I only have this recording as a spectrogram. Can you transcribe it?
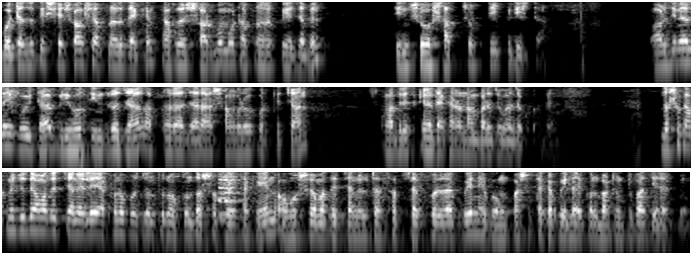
বইটা যদি শেষ অংশে আপনারা দেখেন, তাহলে সর্বমোট আপনারা পেয়ে যাবেন তিনশো সাতষট্টি পৃষ্ঠা। অরিজিনাল এই বইটা বৃহৎ ইন্দ্রজাল, আপনারা যারা সংগ্রহ করতে চান আমাদের স্ক্রিনে দেখানো নাম্বারে যোগাযোগ করবেন। দর্শক, আপনি যদি আমাদের চ্যানেলে এখনও পর্যন্ত নতুন দর্শক হয়ে থাকেন, অবশ্যই আমাদের চ্যানেলটা সাবস্ক্রাইব করে রাখবেন এবং পাশে থাকা বেল আইকন বাটনটি বাজিয়ে রাখবেন।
